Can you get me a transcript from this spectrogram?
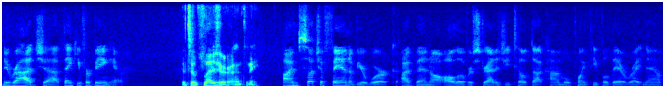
Niraj, uh, thank you for being here. It's a pleasure, Anthony. I'm such a fan of your work. I've been uh, all over strategytilt.com. We'll point people there right now.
